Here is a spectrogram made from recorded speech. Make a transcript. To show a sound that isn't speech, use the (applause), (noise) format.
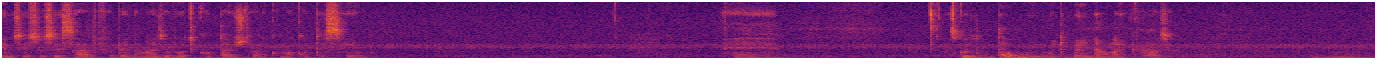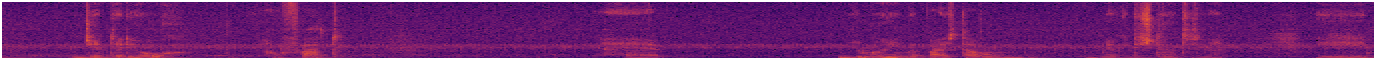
Eu não sei se você sabe, Fabiana, mas eu vou te contar a história como aconteceu. É... As coisas não estavam indo muito bem não lá em casa. No dia anterior ao fato, é... minha mãe e meu pai estavam meio que distantes, né? E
